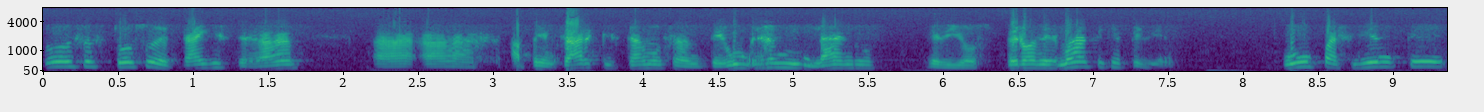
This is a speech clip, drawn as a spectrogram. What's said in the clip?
todos esos, todos esos detalles te dan a, a, pensar que estamos ante un gran milagro de Dios. Pero además, fíjate bien, un paciente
